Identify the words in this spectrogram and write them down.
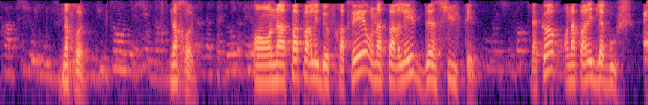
frappe sur du temps, on n'a pas parlé de frapper, on a parlé d'insulter. D'accord? On a parlé de la bouche.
